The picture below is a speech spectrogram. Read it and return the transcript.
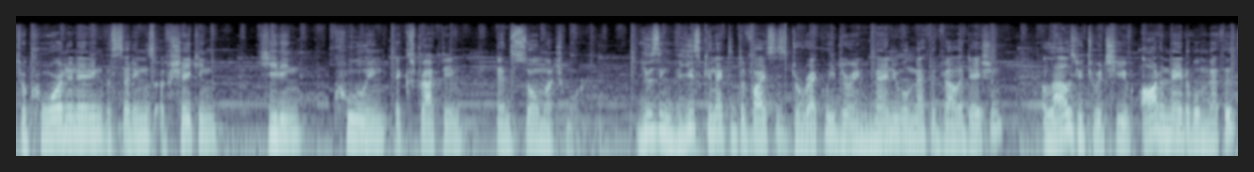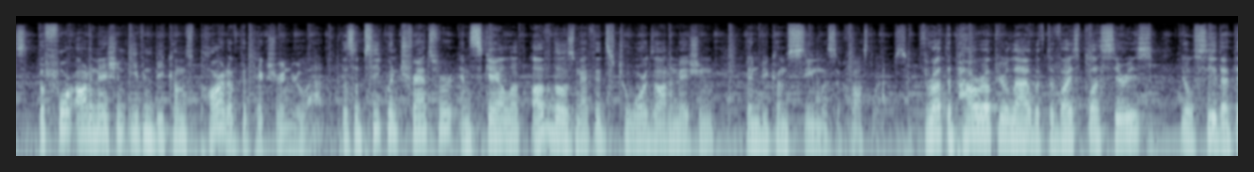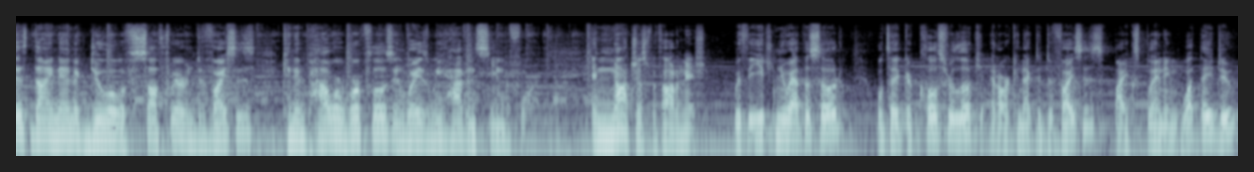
to coordinating the settings of shaking, heating, cooling, extracting, and so much more. Using these connected devices directly during manual method validation allows you to achieve automatable methods before automation even becomes part of the picture in your lab. The subsequent transfer and scale up of those methods towards automation then becomes seamless across labs. Throughout the Power Up Your Lab with Device Plus series, you'll see that this dynamic duo of software and devices can empower workflows in ways we haven't seen before, and not just with automation. With each new episode, we'll take a closer look at our connected devices by explaining what they do,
